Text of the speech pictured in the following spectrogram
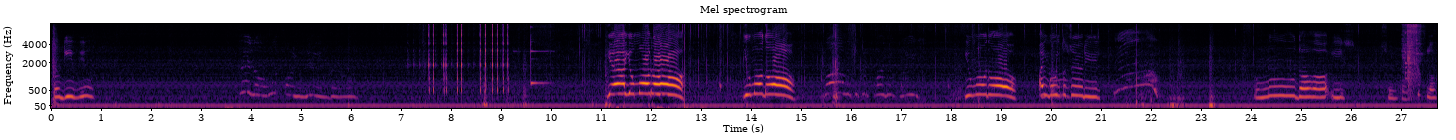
Forgive you. Hello, what are you doing, girl? Yeah, Yumoro! Yumoro! Mom, secret garden, please. Yumoro! I'm going to say it. No! Umuda is simple.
